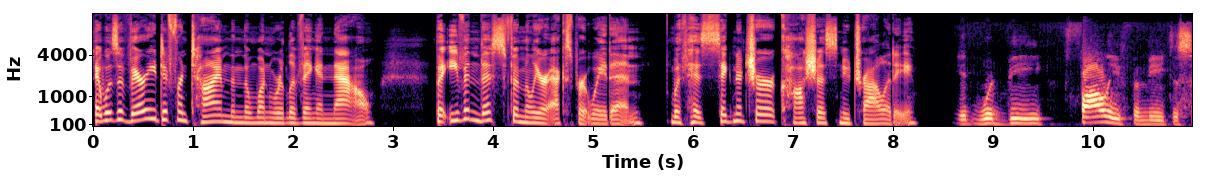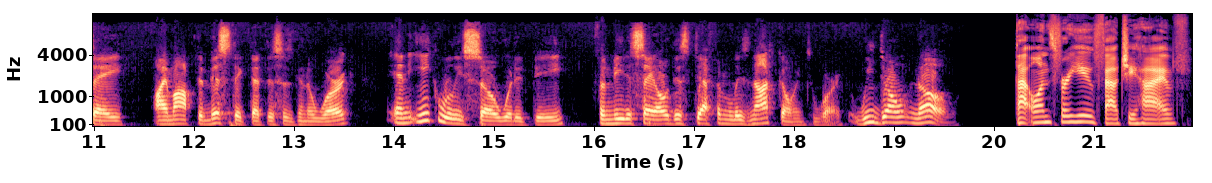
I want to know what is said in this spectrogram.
It was a very different time than the one we're living in now. But even this familiar expert weighed in with his signature cautious neutrality. It would be folly for me to say I'm optimistic that this is going to work. And equally so would it be for me to say, oh, this definitely is not going to work. We don't know. That one's for you, Fauci Hive.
